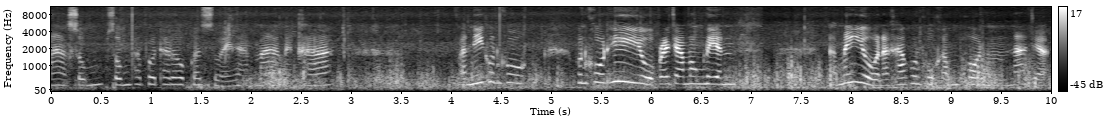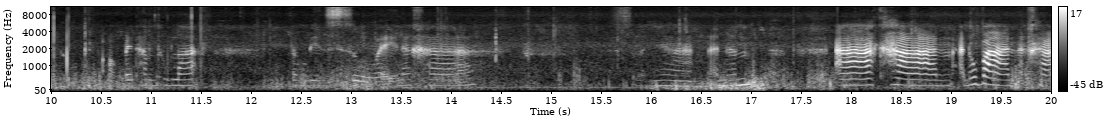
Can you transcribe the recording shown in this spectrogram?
มากซุ้มซุ้มพระพุทธรูปก็สวยงามมากนะคะ วันนี้คุณครูคุณครูที่อยู่ประจำโรงเรียนไม่อยู่นะคะ คุณครูกำพลน่าจะ ไปทำธุระโรงเรียนสวยนะคะ สวยงามอันนั้นอาคารอนุบาลนะคะ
